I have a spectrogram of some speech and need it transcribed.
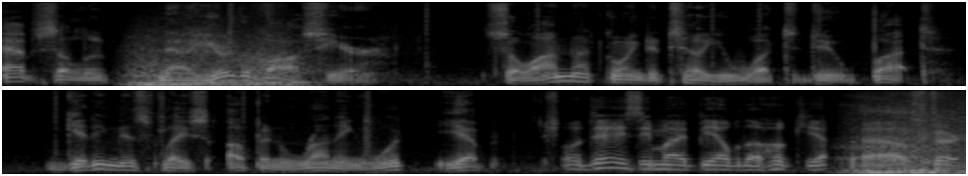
Absolute. Now you're the boss here, so I'm not going to tell you what to do, but getting this place up and running would. Yep. Well, Daisy might be able to hook you up. I'll start.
